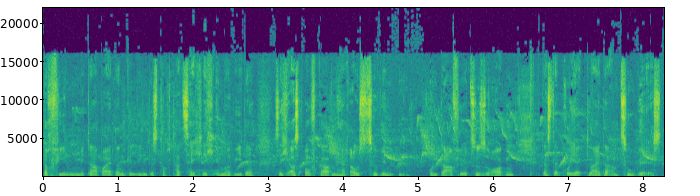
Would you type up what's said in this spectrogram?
Doch vielen Mitarbeitern gelingt es doch tatsächlich immer wieder, sich aus Aufgaben herauszuwinden und dafür zu sorgen, dass der Projektleiter am Zuge ist.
